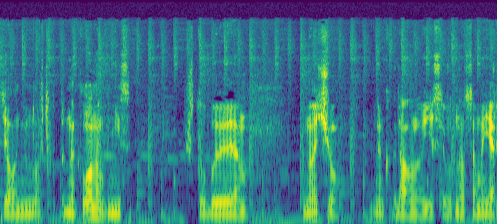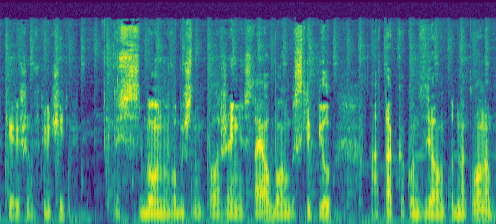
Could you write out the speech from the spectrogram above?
сделан немножечко под наклоном вниз, чтобы ночью, ну когда он, если вот на самый яркий режим включить, то есть, если бы он в обычном положении стоял бы, он бы слепил. А так как он сделан под наклоном,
